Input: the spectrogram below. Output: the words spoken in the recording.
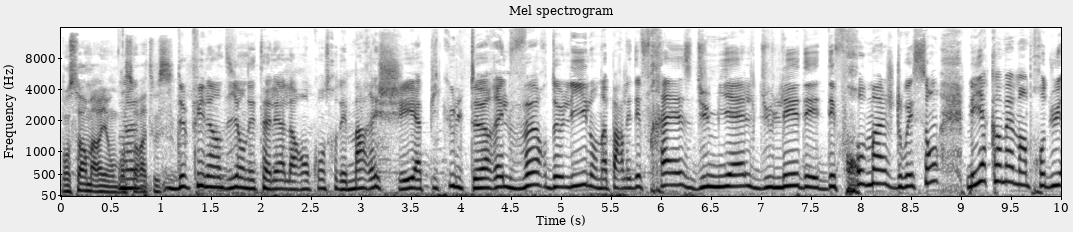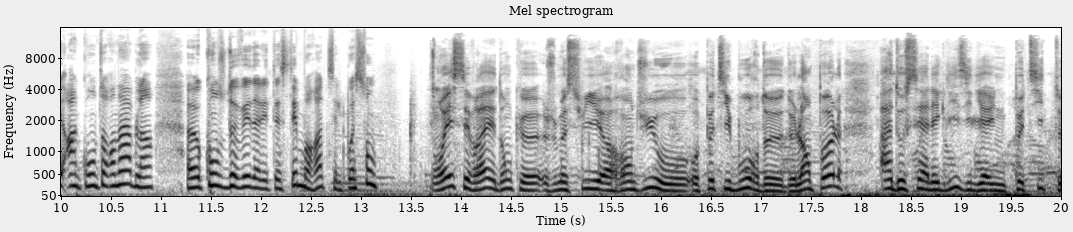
Bonsoir Marion, bonsoir à tous. Depuis lundi, on est allé à la rencontre des maraîchers, apiculteurs, éleveurs de l'île. On a parlé des fraises, du miel, du lait, des, des fromages d'Ouessant. Mais il y a quand même un produit incontournable hein, euh, qu'on se devait d'aller tester, Morad, c'est le poisson. Oui, c'est vrai. Donc, euh, je me suis rendu au, au petit bourg de, de Lampol. Adossé à l'église, il y a une petite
